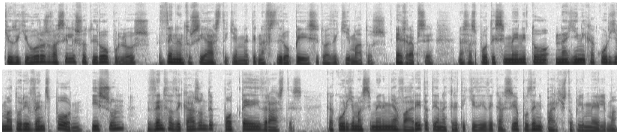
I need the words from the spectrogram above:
Και ο δικηγόρος Βασίλης Σωτηρόπουλος δεν ενθουσιάστηκε με την αυστηροποίηση του αδικήματος. Έγραψε: Να σας πω τι σημαίνει το να γίνει κακούργημα το revenge porn. Ίσον δεν θα δικάζονται ποτέ οι δράστες. Κακούργημα σημαίνει μια βαρύτατη ανακριτική διαδικασία που δεν υπάρχει στο πλημέλημα.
